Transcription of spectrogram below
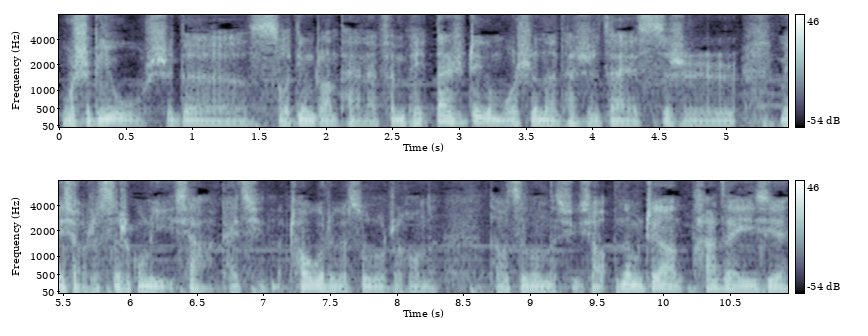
五十比五十的锁定状态来分配，但是这个模式呢，它是在四十每小时四十公里以下开启的，超过这个速度之后呢，它会自动的取消。那么这样，它在一些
